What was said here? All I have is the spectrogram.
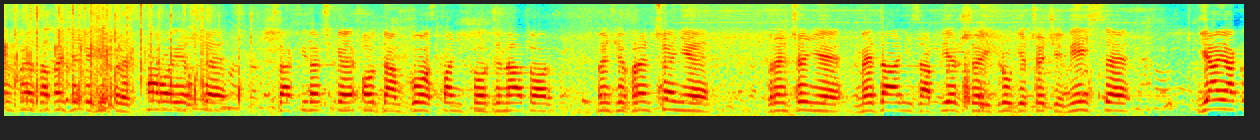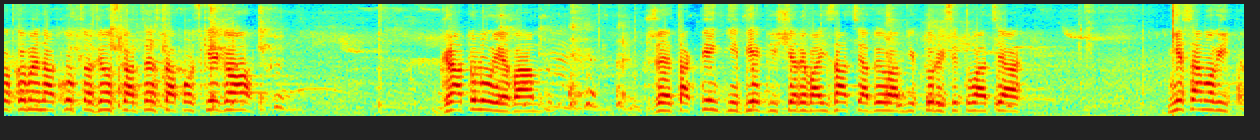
Impreza, będzie tych imprez sporo jeszcze. Za chwileczkę oddam głos pani koordynator. Będzie wręczenie, wręczenie medali za pierwsze i drugie, trzecie miejsce. Ja jako komendant chłopca Związku Harcerstwa Polskiego gratuluję wam, że tak pięknie biegliście. Rywalizacja była w niektórych sytuacjach niesamowita.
